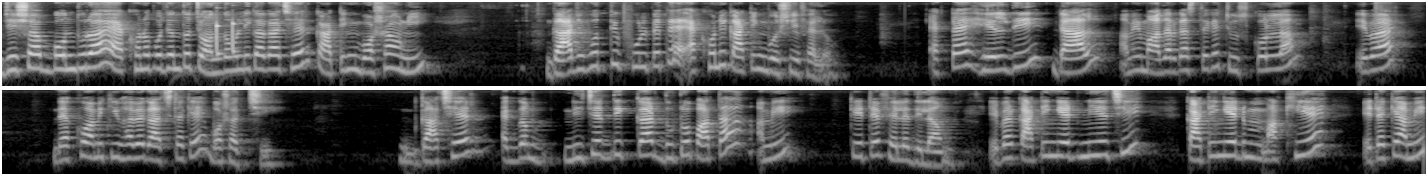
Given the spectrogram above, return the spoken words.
যেসব বন্ধুরা এখনও পর্যন্ত চন্দ্রমল্লিকা গাছের কাটিং বসাওনি, গাছ ভর্তি ফুল পেতে এখনই কাটিং বসিয়ে ফেলো। একটা হেলদি ডাল আমি মাদার গাছ থেকে চুজ করলাম, এবার দেখো আমি কীভাবে গাছটাকে বসাচ্ছি। গাছের একদম নিচের দিককার দুটো পাতা আমি কেটে ফেলে দিলাম। এবার কাটিং এড নিয়েছি কাটিং এড মাখিয়ে এটাকে আমি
